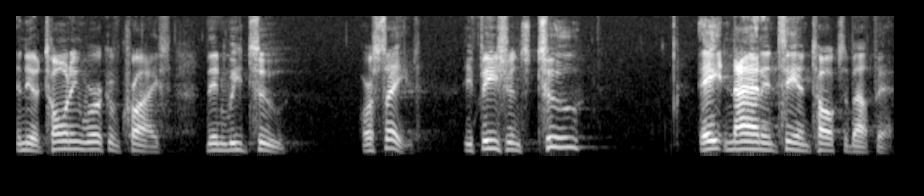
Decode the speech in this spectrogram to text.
in the atoning work of Christ, then we too are saved. Ephesians 2 8, 9, and 10 talks about that.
